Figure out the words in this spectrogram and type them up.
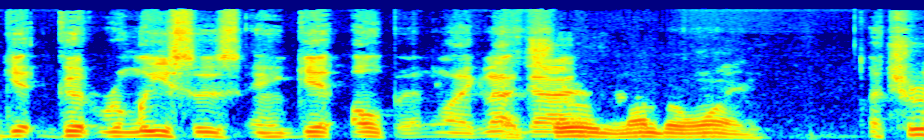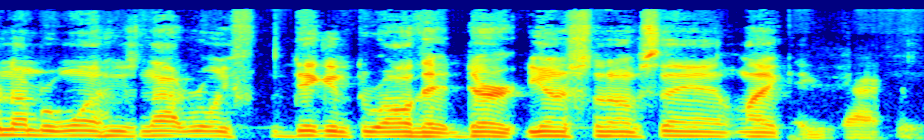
get good releases and get open. Like not a guy, true number one. A true number one who's not really digging through all that dirt. You understand what I'm saying? Like exactly.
